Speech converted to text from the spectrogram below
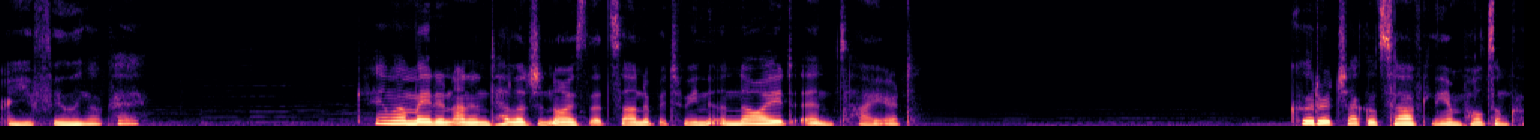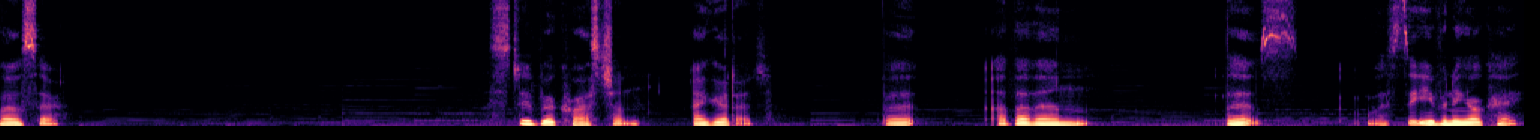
Are you feeling okay? Kenma made an unintelligent noise that sounded between annoyed and tired. Kuro chuckled softly and pulled him closer. Stupid question, I get it. But other than this, was the evening okay?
